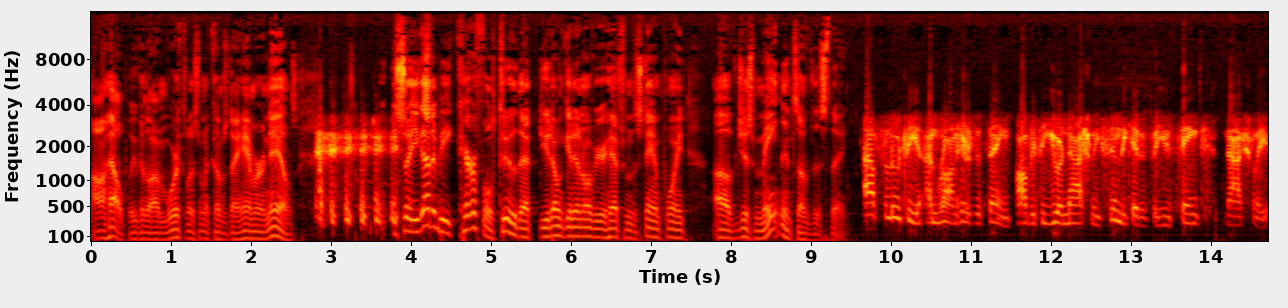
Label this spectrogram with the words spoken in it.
I'll help even though I'm worthless when it comes to hammer and nails. so you got to be careful too that you don't get in over your head from the standpoint of just maintenance of this thing. Absolutely. And Ron, here's the thing. Obviously, you're nationally syndicated, so you think nationally.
